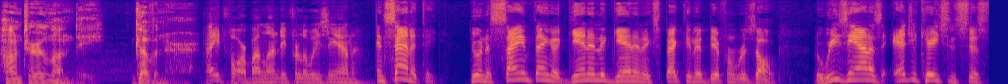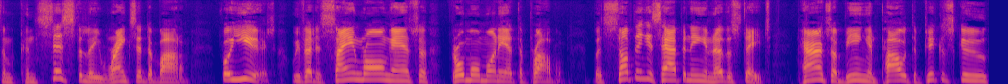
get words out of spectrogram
Hunter Lundy, Governor. Paid for by Lundy for Louisiana. Insanity doing the same thing again and again and expecting a different result. Louisiana's education system consistently ranks at the bottom. For years, we've had the same wrong answer throw more money at the problem. But something is happening in other states. Parents are being empowered to pick a school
